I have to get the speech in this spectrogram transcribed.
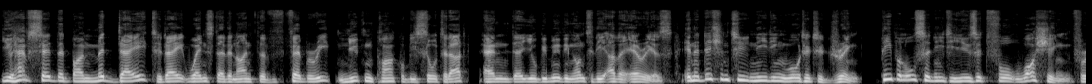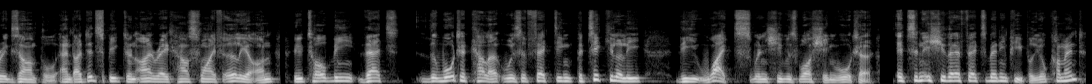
you have said that by midday, today, Wednesday, the 9th of February, Newton Park will be sorted out and uh, you'll be moving on to the other areas. In addition to needing water to drink, people also need to use it for washing, for example. And I did speak to an irate housewife earlier on who told me that the watercolor was affecting particularly the whites when she was washing water. It's an issue that affects many people. Your comment?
